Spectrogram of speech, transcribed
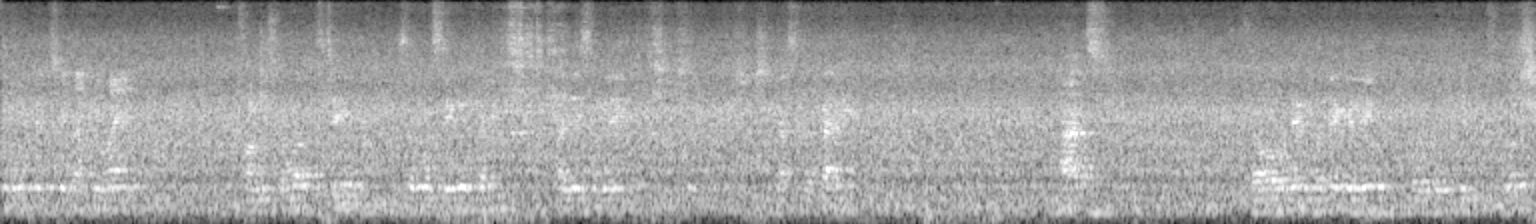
सर्व त्यांचे नातेवाईक स्वामी समर्थचे सर्व सेवेकरी माझे सगळे शिक्षक शिक्षिका सहकारी आज गावामध्ये गेले जवळजवळ तेवीस वर्ष.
